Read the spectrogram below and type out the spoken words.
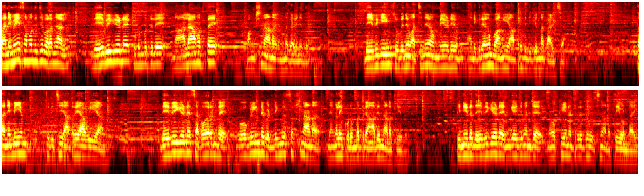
തനിമയെ സംബന്ധിച്ച് പറഞ്ഞാൽ ദേവികയുടെ കുടുംബത്തിലെ നാലാമത്തെ ഫംഗ്ഷനാണ് ഇന്ന് കഴിഞ്ഞത്. ദേവികയും സുബിനും അച്ഛനെയും അമ്മയുടെയും അനുഗ്രഹം വാങ്ങി യാത്ര തിരിക്കുന്ന കാഴ്ച. തനിമയും തിരിച്ച് യാത്രയാവുകയാണ്. ദേവികയുടെ സഹോദരന്റെ ഗോകുലിന്റെ വെഡ്ഡിംഗ് റിസപ്ഷനാണ് ഞങ്ങൾ ഈ കുടുംബത്തിൽ ആദ്യം നടത്തിയത്. പിന്നീട് ദേവികയുടെ എൻഗേജ്മെന്റ് നോക്കിയ നെട്ടിരത്തിൽ വെച്ച് നടത്തുകയുണ്ടായി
